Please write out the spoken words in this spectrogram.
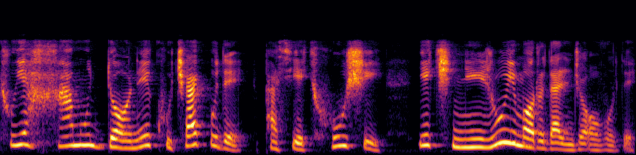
توی همون دانه کوچک بوده. پس یک هوشی یک نیروی ما رو در اینجا آورده.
